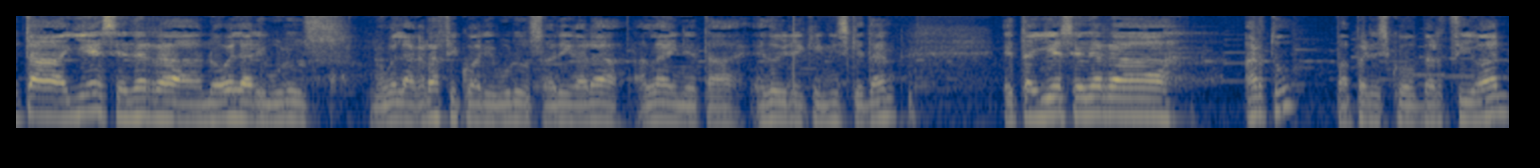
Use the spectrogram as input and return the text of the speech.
Eta Yes ederra novelari buruz, novela grafikoari buruz ari gara alain eta edoirekin hizketan. Eta ies ederra hartu, paperezko bertzioan,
